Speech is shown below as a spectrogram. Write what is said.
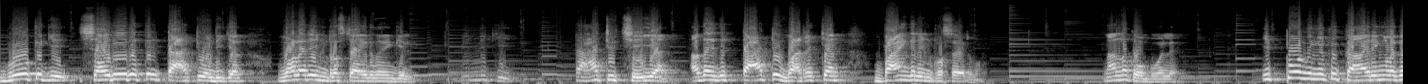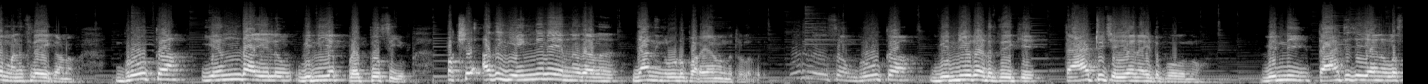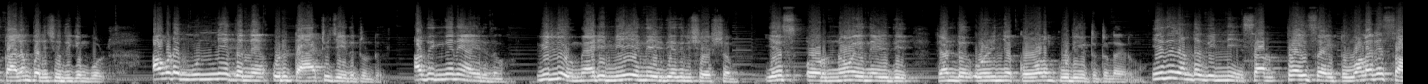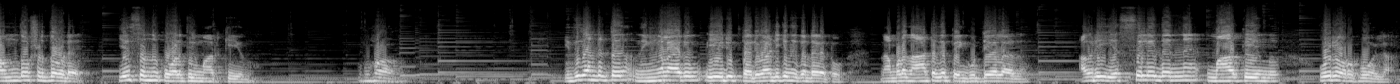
ബ്രൂക്കയ്ക്ക് ശരീരത്തിൽ ടാറ്റു അടിക്കാൻ വളരെ ഇൻട്രസ്റ്റ് ആയിരുന്നുവെങ്കിൽ ബിന്നിക്ക് ടാറ്റു ചെയ്യാൻ അതായത് ടാറ്റു വരയ്ക്കാൻ ഭയങ്കര ഇൻട്രസ്റ്റ് ആയിരുന്നു. നല്ല കോമ്പോ അല്ലേ? ഇപ്പോൾ നിങ്ങൾക്ക് കാര്യങ്ങളൊക്കെ മനസ്സിലായി കാണും. ബ്രൂക്ക എന്തായാലും വിനിയെ പ്രപ്പോസ് ചെയ്യും. പക്ഷെ അത് എങ്ങനെ എന്നതാണ് ഞാൻ നിങ്ങളോട് പറയാൻ വന്നിട്ടുള്ളത്. ദിവസം ബ്രൂക്ക വിന്നിയുടെ അടുത്തേക്ക് ടാറ്റു ചെയ്യാനായിട്ട് പോകുന്നു. വിന്നി ടാറ്റു ചെയ്യാനുള്ള സ്ഥലം പരിശോധിക്കുമ്പോൾ അവിടെ മുന്നേ തന്നെ ഒരു ടാറ്റു ചെയ്തിട്ടുണ്ട്. അതിങ്ങനെയായിരുന്നു. വില്ലു മാരി മീ എന്ന് എഴുതിയതിന് ശേഷം യെസ് ഓർ നോ എന്ന് എഴുതി രണ്ട് ഒഴിഞ്ഞ കോളം കൂടി ഇട്ടിട്ടുണ്ടായിരുന്നു. ഇത് കണ്ട വിന്നി സർപ്രൈസ് ആയിട്ട് വളരെ സന്തോഷത്തോടെ യെസ് എന്ന കോളത്തിൽ മാർക്ക് ചെയ്യുന്നു. ഇത് കണ്ടിട്ട് നിങ്ങളാരും ഈ ഒരു പരിപാടിക്ക് നിൽക്കണ്ട കേട്ടോ. നമ്മുടെ നാട്ടിലെ പെൺകുട്ടികളാണ്. അവർ എസ്സിൽ തന്നെ മാർക്ക് ചെയ്യുന്നു. ഒരു ഉറപ്പുമില്ല.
